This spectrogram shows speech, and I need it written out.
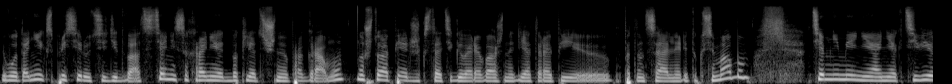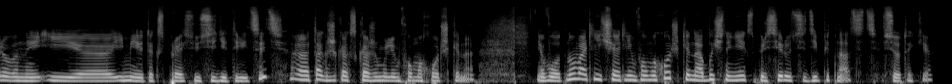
Вот, они экспрессируют CD20, они сохраняют Б-клеточную программу, ну, что, опять же, кстати говоря, важно для терапии э, потенциальной ретуксимабом. Тем не менее, они активированы и э, имеют экспрессию CD30, э, так же, как, скажем, и лимфома Ходжкина. Вот. Но в отличие от лимфомы Ходжкина, обычно не экспрессируют CD15 все-таки.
